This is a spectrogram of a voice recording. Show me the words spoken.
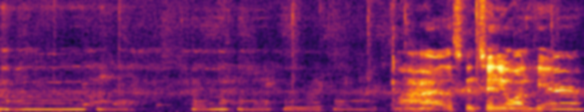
Alright, let's continue on here.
